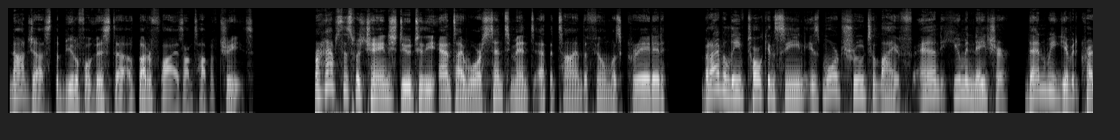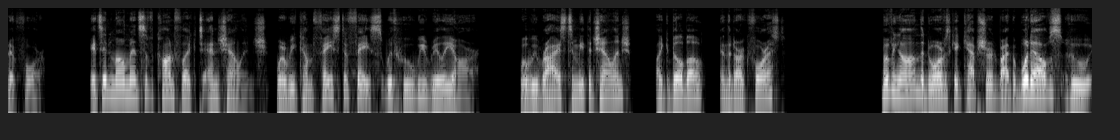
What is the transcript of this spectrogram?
not just the beautiful vista of butterflies on top of trees. Perhaps this was changed due to the anti war sentiment at the time the film was created, but I believe Tolkien's scene is more true to life and human nature than we give it credit for. It's in moments of conflict and challenge where we come face to face with who we really are. Will we rise to meet the challenge, like Bilbo in the Dark Forest? Moving on, the dwarves get captured by the Wood Elves, who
